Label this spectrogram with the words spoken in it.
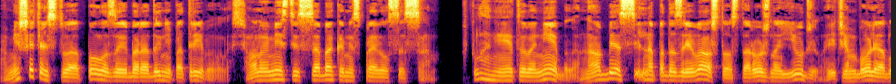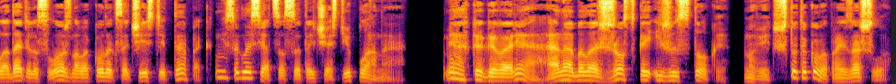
Вмешательства Полоза и Бороды не потребовалось. Он вместе с собаками справился сам. В плане этого не было, но Бес сильно подозревал, что осторожный Юджин и тем более обладатель сложного кодекса чести тапок не согласятся с этой частью плана. Мягко говоря, она была жесткой и жестокой. Но ведь что такого произошло?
